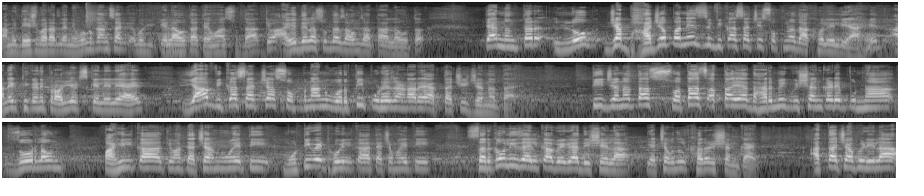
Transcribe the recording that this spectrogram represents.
आम्ही देशभरातल्या निवडणुकांचा केला होता तेव्हा सुद्धा किंवा अयोध्येला सुद्धा जाऊन जाता आलं होतं. त्यानंतर लोक ज्या भाजपनेच विकासाची स्वप्न दाखवलेली आहेत अनेक ठिकाणी प्रोजेक्ट्स केलेले आहेत या विकासाच्या स्वप्नांवरती पुढे जाणारी आत्ताची जनता आहे. ती जनता स्वतःच आता या धार्मिक विषयांकडे पुन्हा जोर लावून पाहिल का किंवा त्याच्यामुळे ती मोटिवेट होईल का त्याच्यामुळे ती सरकवली जाईल का वेगळ्या दिशेला याच्याबद्दल खरंच शंका आहे. आत्ताच्या पिढीला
